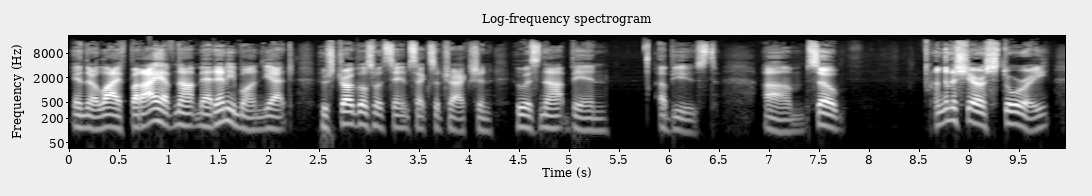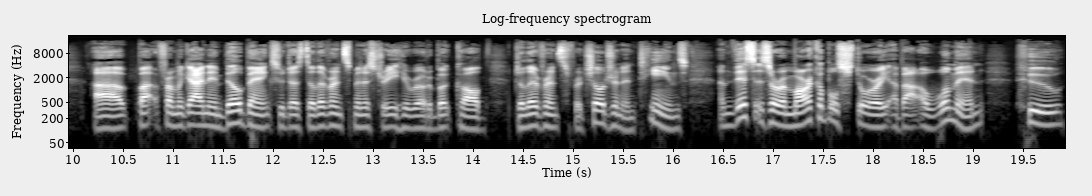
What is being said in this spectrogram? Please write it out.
in their life. But I have not met anyone yet who struggles with same sex attraction who has not been abused. Um, so I'm going to share a story uh, but from a guy named Bill Banks who does deliverance ministry. He wrote a book called Deliverance for Children and Teens. And this is a remarkable story about a woman who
